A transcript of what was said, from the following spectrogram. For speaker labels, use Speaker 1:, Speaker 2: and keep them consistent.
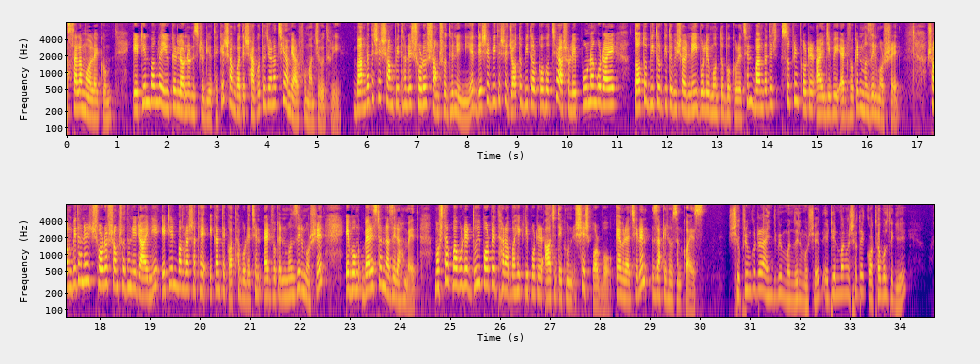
Speaker 1: আসসালামু আলাইকুম। এটিএন বাংলা ইউকের লন্ডন স্টুডিও থেকে সংবাদে স্বাগত জানাচ্ছি আমি আরফুমান চৌধুরী বাংলাদেশের সংবিধানের ষোড়শ সংশোধনী নিয়ে দেশে বিদেশে যত বিতর্ক হচ্ছে, আসলে পূর্ণাঙ্গ রায়ে তত বিতর্কিত বিষয় নেই বলে মন্তব্য করেছেন বাংলাদেশ সুপ্রিম কোর্টের আইনজীবী অ্যাডভোকেট মজিল মোর্শেদ। সংবিধানের ষোড়শ সংশোধনী রায় নিয়ে এটিএন বাংলার সাথে একান্তে কথা বলেছেন অ্যাডভোকেট মঞ্জিল মোর্শেদ এবং ব্যারিস্টার নাজির আহমেদ। মোশতাক বাবুলের দুই পর্বের ধারাবাহিক রিপোর্টের আজ দেখুন শেষ পর্ব। ক্যামেরায় ছিলেন জাকির হোসেন কয়েস।
Speaker 2: সুপ্রিম কোর্টের আইনজীবী মঞ্জিল মোর্শেদ, এটিএন বাংলার সাথে কথা বলতে গিয়ে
